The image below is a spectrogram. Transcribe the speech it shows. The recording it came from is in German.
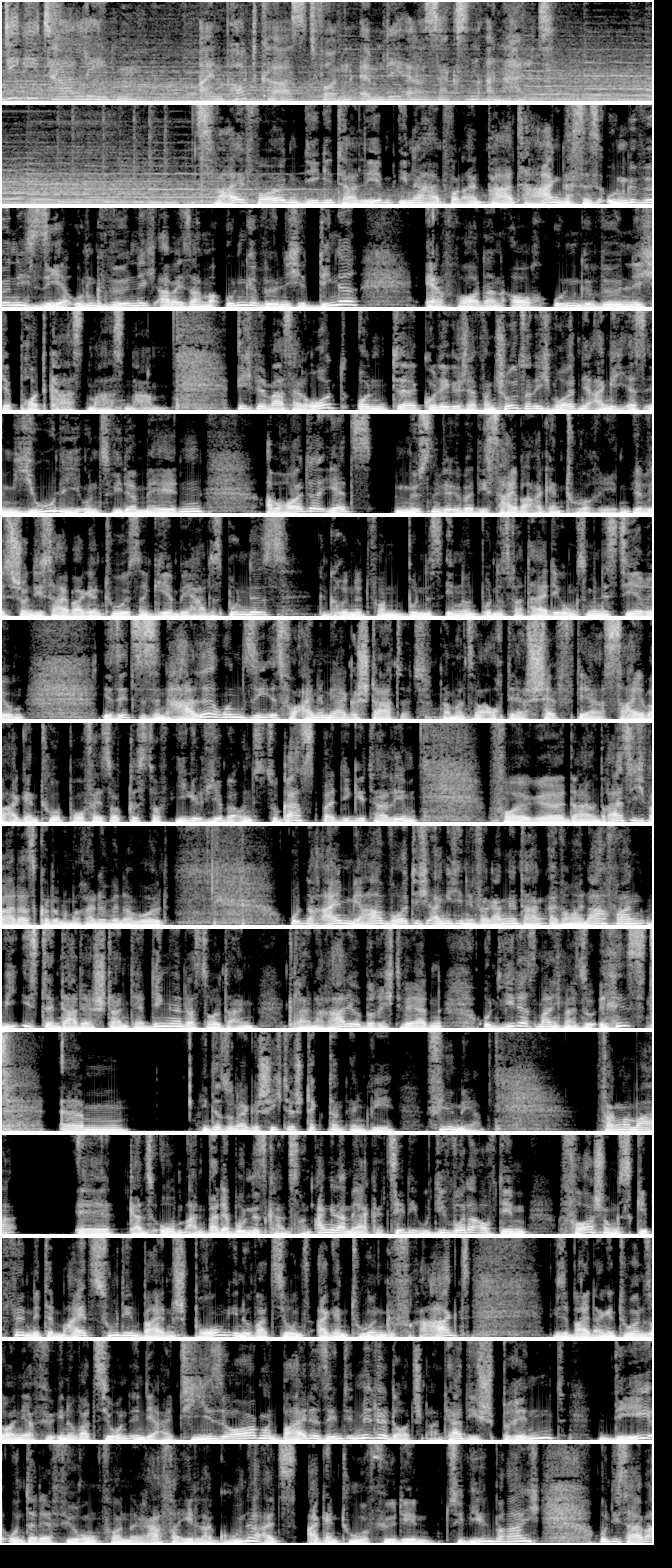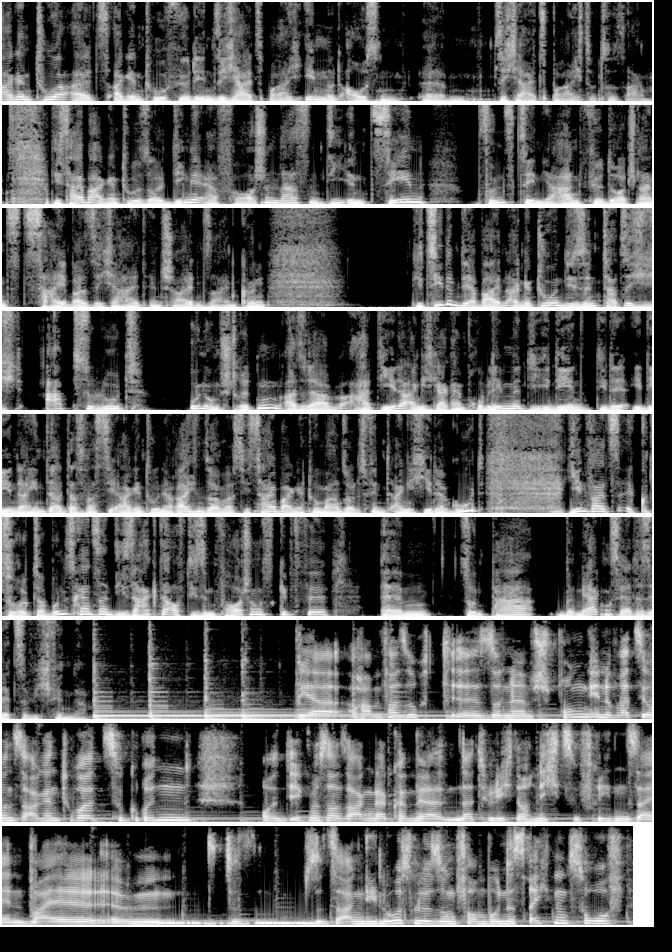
Digital Leben, ein Podcast von MDR Sachsen-Anhalt. Zwei Folgen Digital Leben innerhalb von ein paar Tagen. Das ist ungewöhnlich, sehr ungewöhnlich, aber ich sag mal, ungewöhnliche Dinge erfordern auch ungewöhnliche Podcast-Maßnahmen. Ich bin Marcel Roth und äh, Kollege Stefan Schulz und ich wollten ja eigentlich erst im Juli uns wieder melden. Aber heute, jetzt müssen wir über die Cyberagentur reden. Ihr wisst schon, die Cyberagentur ist eine GmbH des Bundes, gegründet von Bundesinnen- und Bundesverteidigungsministerium. Ihr Sitz ist in Halle und sie ist vor einem Jahr gestartet. Damals war auch der Chef der Cyberagentur, Professor Christoph Igel, hier bei uns zu Gast bei Digital Leben. Folge 33 war das, könnt ihr noch mal rein, wenn ihr wollt. Und nach einem Jahr wollte ich eigentlich in den vergangenen Tagen einfach mal nachfragen, wie ist denn da der Stand der Dinge? Das sollte ein kleiner Radiobericht werden. Und wie das manchmal so ist, ähm, hinter so einer Geschichte steckt dann irgendwie viel mehr. Fangen wir mal äh, ganz oben an, bei der Bundeskanzlerin Angela Merkel, CDU. Die wurde auf dem Forschungsgipfel Mitte Mai zu den beiden Sprunginnovationsagenturen gefragt. Diese beiden Agenturen sollen ja für Innovation in der IT sorgen und beide sind in Mitteldeutschland. Ja, die Sprint D unter der Führung von Raphael Laguna als Agentur für den zivilen Bereich und die Cyberagentur als Agentur für den Sicherheitsbereich, Innen- und Außensicherheitsbereich ähm, sozusagen. Die Cyberagentur soll Dinge erforschen lassen, die in 10, 15 Jahren für Deutschlands Cybersicherheit entscheidend sein können. Die Ziele der beiden Agenturen, die sind tatsächlich absolut unumstritten. Also da hat jeder eigentlich gar kein Problem mit. Die Ideen, die Ideen dahinter, das, was die Agenturen erreichen sollen, was die Cyberagentur machen soll, das findet eigentlich jeder gut. Jedenfalls äh, zurück zur Bundeskanzlerin, die sagte auf diesem Forschungsgipfel ähm, so ein paar bemerkenswerte Sätze, wie ich finde. Wir haben versucht, äh, so eine Sprunginnovationsagentur zu gründen. Und ich muss auch sagen, da können wir natürlich noch nicht zufrieden sein, weil ähm, sozusagen die Loslösung vom Bundesrechnungshof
